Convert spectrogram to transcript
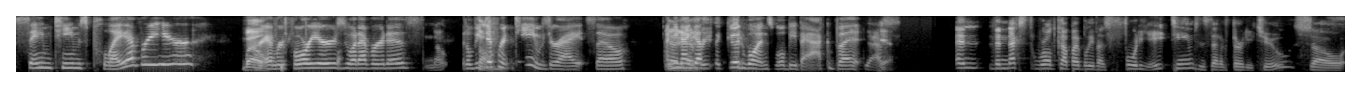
same teams play every year? Well, or every four years, whatever it is? Nope. It'll be Some. different teams, right? So, I Yeah, mean, I guess the good ones will be back, but Yes. And the next World Cup, I believe, has 48 teams instead of 32. So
